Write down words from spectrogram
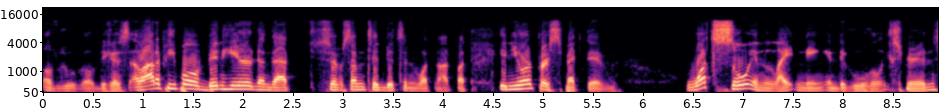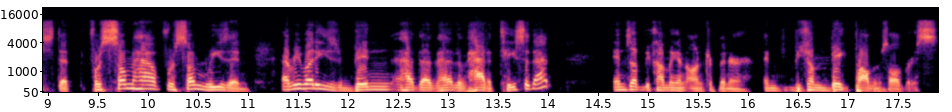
of Google? Because a lot of people have been here, done that, some, some tidbits and whatnot. But in your perspective, what's so enlightening in the Google experience that for somehow, for some reason, everybody's been had had, had, had a taste of that, ends up becoming an entrepreneur and become big problem solvers.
